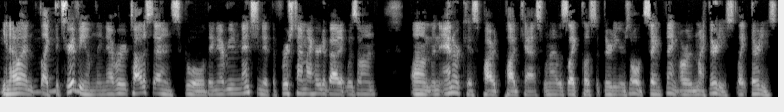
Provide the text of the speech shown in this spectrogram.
you know, and like Mhm. the trivium, they never taught us that in school. They never even mentioned it. The first time I heard about it was on, um, an anarchist pod- podcast when I was like close to 30 years old. Same thing, or in my 30s, late 30s.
